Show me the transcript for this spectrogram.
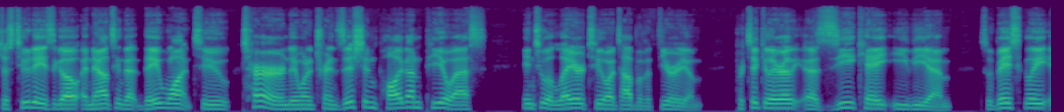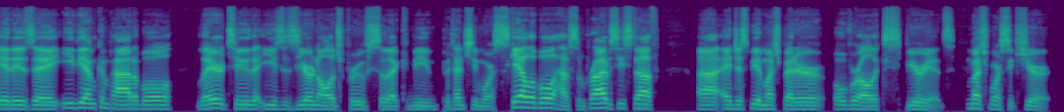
just two days ago announcing that they want to turn, they want to transition Polygon POS into a layer two on top of Ethereum, particularly a ZK EVM. So basically, it is a EVM compatible layer two that uses zero knowledge proof, so that can be potentially more scalable, have some privacy stuff, uh, and just be a much better overall experience, much more secure.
